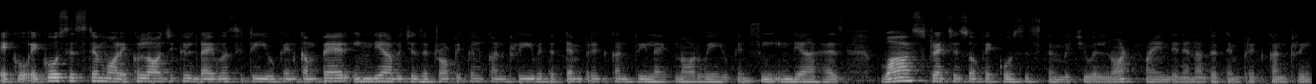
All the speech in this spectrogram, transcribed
Eco ecosystem or ecological diversity, you can compare India which is a tropical country with a temperate country like Norway. You can see India has vast stretches of ecosystem which you will not find in another temperate country.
